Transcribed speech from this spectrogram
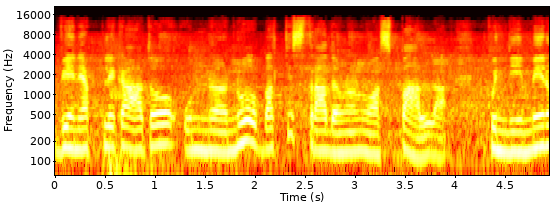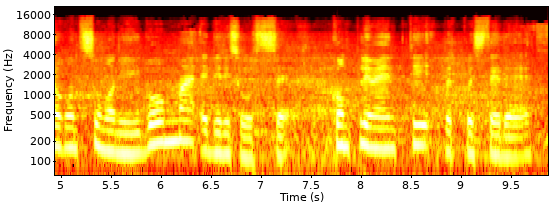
viene applicato un nuovo battistrada e una nuova spalla, quindi meno consumo di gomma e di risorse. Complimenti per queste idee.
